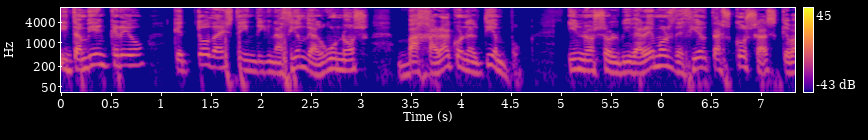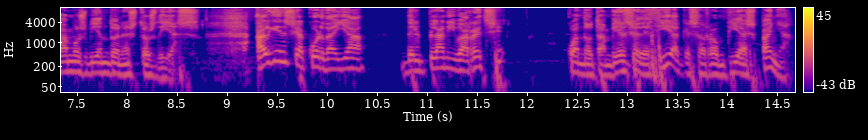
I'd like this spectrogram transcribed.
Y también creo que toda esta indignación de algunos bajará con el tiempo y nos olvidaremos de ciertas cosas que vamos viendo en estos días. ¿Alguien se acuerda ya del plan Ibarreche? Cuando también se decía que se rompía España.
